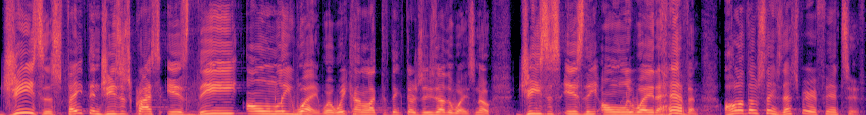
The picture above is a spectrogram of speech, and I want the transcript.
Jesus, faith in Jesus Christ is the only way. Well, we kind of like to think there's these other ways. No, Jesus is the only way to heaven. All of those things, that's very offensive.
